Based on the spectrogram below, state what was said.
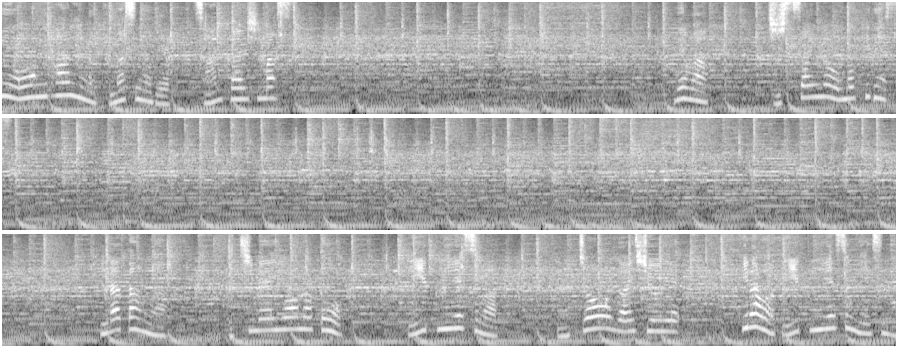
に扇範囲が来ますので3回します。では実際の動きです。ヒラタンは1名用の塔 DPS は魔鳥を外周へヒラは DPS に S が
